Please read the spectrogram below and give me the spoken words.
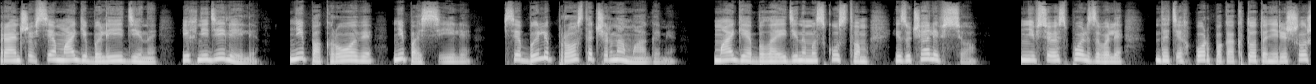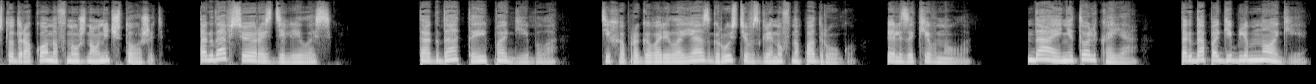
Раньше все маги были едины, их не делили. Ни по крови, ни по силе. Все были просто черномагами. Магия была единым искусством, изучали все. Не все использовали, до тех пор, пока кто-то не решил, что драконов нужно уничтожить. Тогда все и разделилось. «Тогда ты погибла», — тихо проговорила я, с грустью взглянув на подругу. Эльза кивнула. «Да, и не только я. Тогда погибли многие.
